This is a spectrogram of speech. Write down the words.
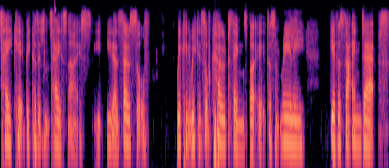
take it because it doesn't taste nice. You, you know, those sort of we can we can sort of code things, but it doesn't really give us that in-depth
